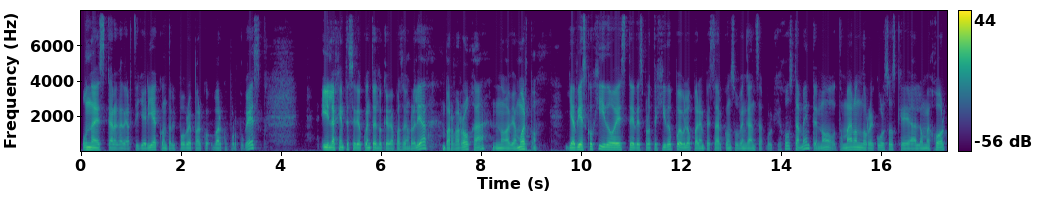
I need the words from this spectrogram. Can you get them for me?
una descarga de artillería contra el pobre barco, portugués. Y la gente se dio cuenta de lo que había pasado en realidad. Barbarroja no había muerto. Y había escogido este desprotegido pueblo para empezar con su venganza, porque justamente, ¿no? Tomaron los recursos que a lo mejor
